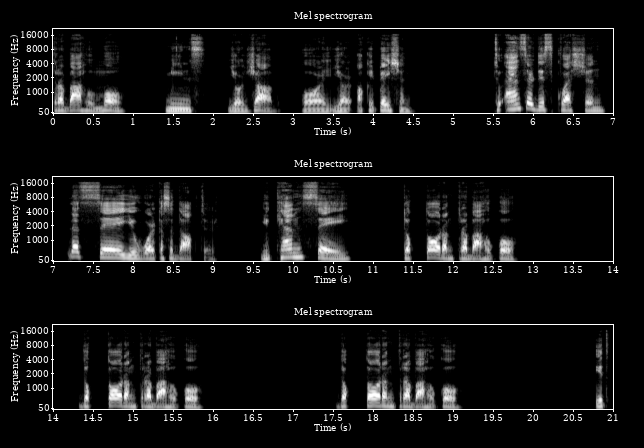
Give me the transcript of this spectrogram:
Trabaho mo means your job or your occupation. To answer this question, let's say you work as a doctor. You can say, Doktor ang trabaho ko. Doktor ang trabaho ko. Doktor ang trabaho ko. It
